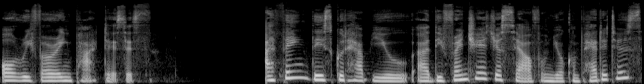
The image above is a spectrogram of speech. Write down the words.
or referring practices. I think this could help you uh, differentiate yourself from your competitors,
